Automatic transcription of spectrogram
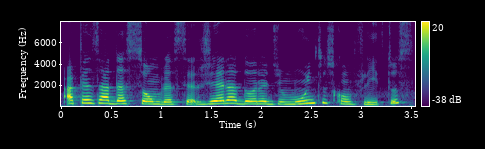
Apesar da sombra ser geradora de muitos conflitos,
